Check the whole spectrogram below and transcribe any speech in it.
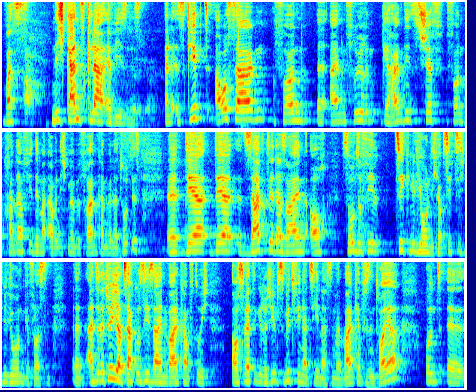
Was nicht ganz klar erwiesen ist. Also es gibt Aussagen von äh, einem früheren Geheimdienstchef von Gaddafi, den man aber nicht mehr befragen kann, wenn er tot ist, äh, der, der sagte, da seien auch so und so viel, zig Millionen, ich glaube 70 Millionen geflossen. Äh, also natürlich hat Sarkozy seinen Wahlkampf durch auswärtige Regimes mitfinanzieren lassen, weil Wahlkämpfe sind teuer und äh,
